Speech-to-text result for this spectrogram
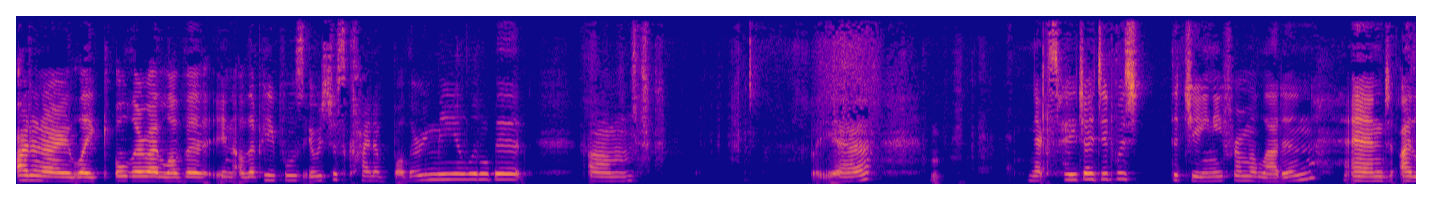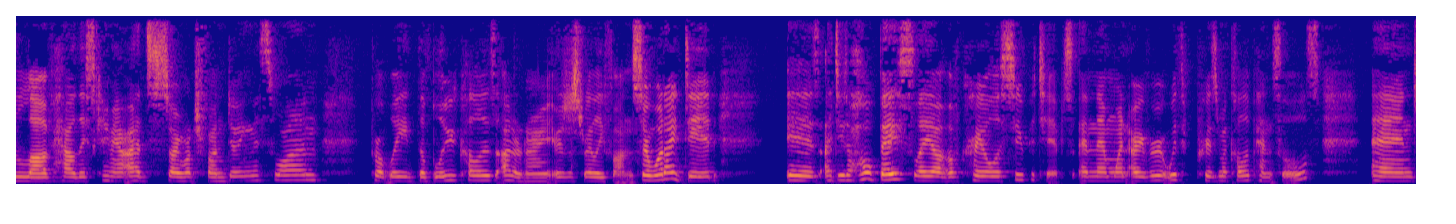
I don't know, like although I love it in other people's, it was just kind of bothering me a little bit. Um but yeah. Next page I did was the genie from Aladdin and I love how this came out. I had so much fun doing this one. Probably the blue colors, I don't know. It was just really fun. So what I did is I did a whole base layer of Crayola Super Tips and then went over it with Prismacolor pencils. And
